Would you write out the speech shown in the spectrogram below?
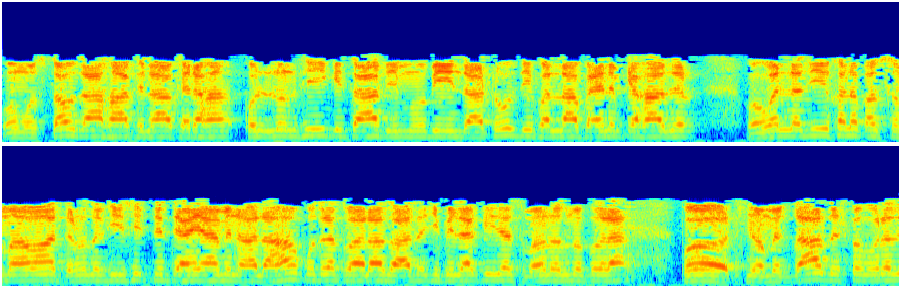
و مستوداہا فی الاخرہ کل فی کتاب مبین، دا طول دی فاللہ فعلم کے حاضر. وهو الذي خلق السماوات والارض في سته ايام على قدرت والا ذات جي في ذلك الاسمان والارض قدرت پر مقدار دش پر ورز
